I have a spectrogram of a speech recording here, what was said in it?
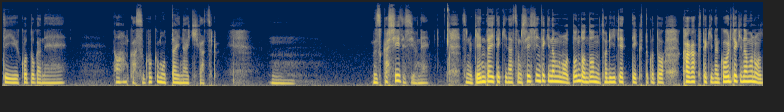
ていうことがねなんかすごくもったいない気がする。うん難しいですよね。その現代的なその精神的なものをどんどんどんどん取り入れていくってことは科学的な合理的なものを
